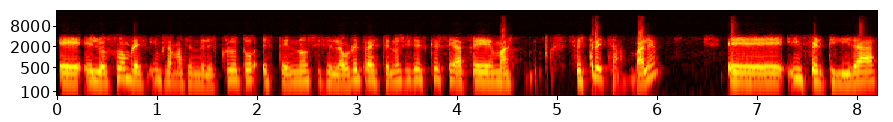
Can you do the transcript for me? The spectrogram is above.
Eh, en los hombres, inflamación del escroto, estenosis en la uretra, estenosis es que se hace más, se estrecha, ¿vale? Eh, infertilidad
